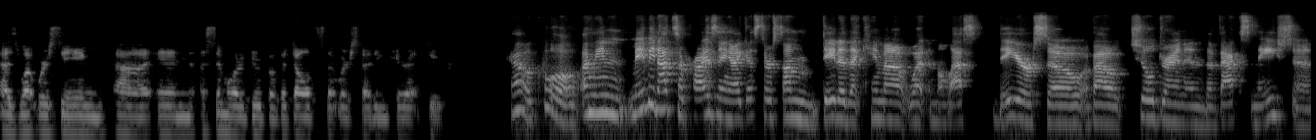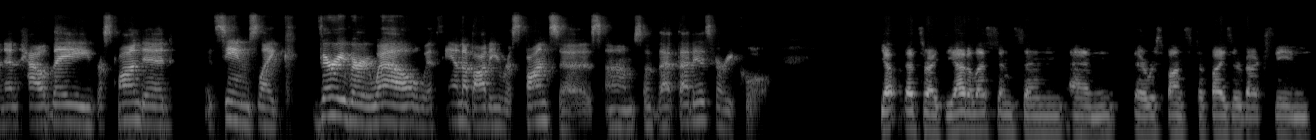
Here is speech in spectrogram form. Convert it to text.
as what we're seeing uh, in a similar group of adults that we're studying here at Duke. Oh, cool. I mean, maybe not surprising. I guess there's some data that came out, what, in the last day or so about children and the vaccination and how they responded, it seems like very, very well with antibody responses. Um, so that that is very cool. Yep, that's right. The adolescents and and their response to Pfizer vaccine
